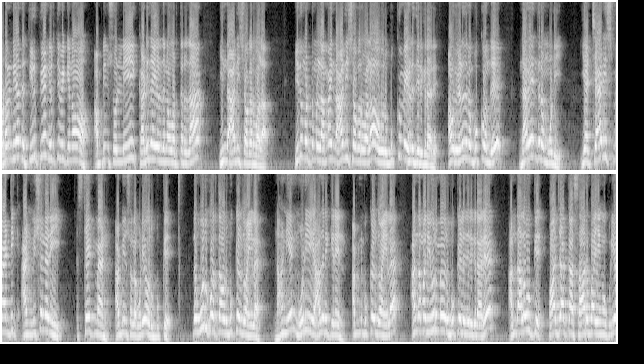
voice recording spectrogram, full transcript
உடனடியாக அந்த தீர்ப்பையே நிறுத்தி வைக்கணும் அப்படின்னு சொல்லி கடிதம் எழுதின ஒருத்தர் தான் இந்த ஆதிஷ் அகர்வாலா. இது மட்டும் இல்லாம இந்த ஆதிஷ் அகர்வாலா ஒரு புக்குமே எழுதியிருக்கிறாரு. அவர் எழுதின புக் வந்து Narendra Modi a charismatic and visionary statesman அப்படின்னு சொல்லக்கூடிய ஒரு புக்கு இந்த ஊருக்கு ஒருத்தன் ஒரு புக் எழுதுவாங்கல்ல நான் ஏன் மோடியை ஆதரிக்கிறேன் அப்படின்னு புக் எழுதுவாங்கல்ல அந்த மாதிரி இவருமே ஒரு புக் எழுதியிருக்கிறாரு. அந்த அளவுக்கு பாஜக சார்பா இயங்கக்கூடிய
